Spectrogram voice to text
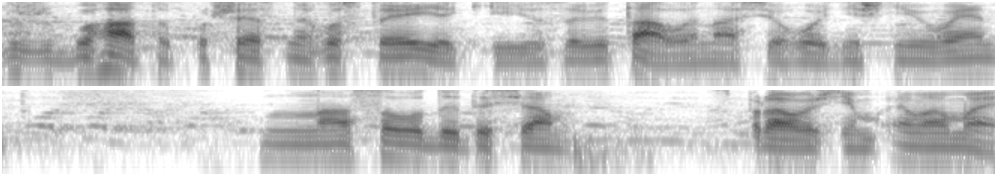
Дуже багато почесних гостей, які завітали на сьогоднішній івент насолодитися справжнім ММА.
